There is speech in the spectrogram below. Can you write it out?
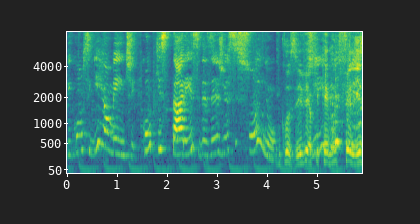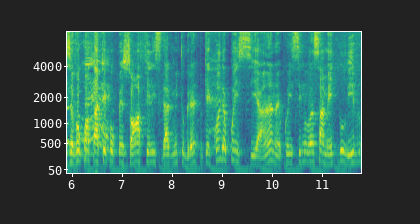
e conseguir realmente conquistar esse desejo, esse sonho. Inclusive, eu fiquei muito feliz. Eu vou contar né? aqui para o pessoal uma felicidade muito grande, porque quando eu conheci a Ana, eu conheci no lançamento do livro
